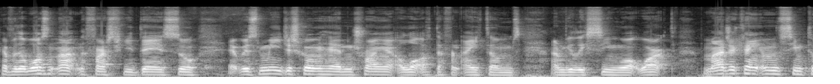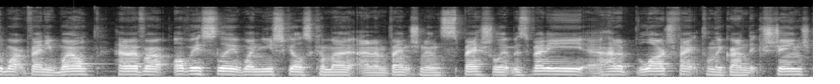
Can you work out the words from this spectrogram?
However, there wasn't that in the first few days, so it was me just going ahead and trying out a lot of different items and really seeing what worked. Magic items seem to work very well. However, obviously when new skills come out and invention and special, it was very it had a large effect on the Grand Exchange.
